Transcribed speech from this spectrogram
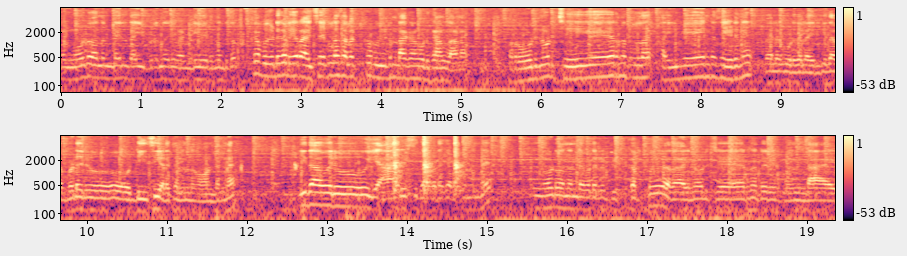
അപ്പം ഇങ്ങോട്ട് വന്നിട്ടുണ്ടെങ്കിൽ ദൈ ഇവിടുന്ന് ഒരു വണ്ടി വരുന്നുണ്ട്. ഇതൊക്കെ വീടുകൾ ഈ റൈറ്റ് സ്ഥലത്തൊക്കെ വീടുണ്ടാക്കാൻ കൊടുക്കാനുള്ളതാണ്. റോഡിനോട് ചേർന്നിട്ടുള്ള ഹൈവേന്റെ സൈഡിന് വില കൂടുതലായിരിക്കും. ഇത് അവിടെ ഒരു ഡി സി കിടക്കുന്നുണ്ട് ഹോണ്ടന്റെ ഇതാ ഒരു യാരിസ് ഇത് അവിടെ കിടക്കുന്നുണ്ട്. ഇങ്ങോട്ട് വന്നിട്ടുണ്ട് അവിടെ ഒരു പിക്കപ്പ് അത് അതിനോട് ചേർന്നിട്ടൊരു ഹുണ്ടായി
